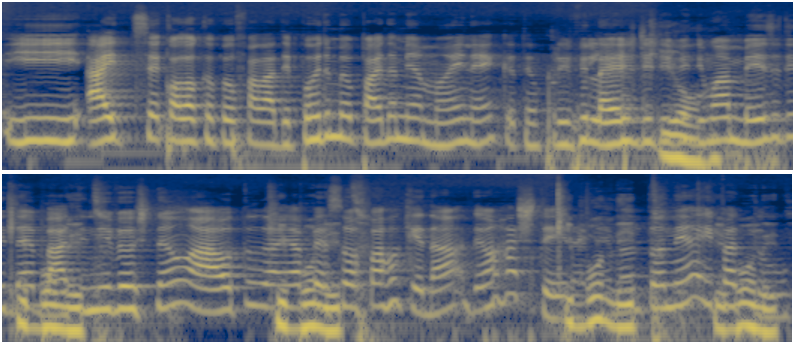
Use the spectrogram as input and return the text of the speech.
E aí você coloca para eu falar depois do meu pai e da minha mãe, né? Que eu tenho o privilégio de que dividir honra. uma mesa de que debate bonito. em níveis tão altos. Que aí bonito. a pessoa fala o quê? Dá, deu uma rasteira. Que bonito. Né? Não tô nem aí para tu.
